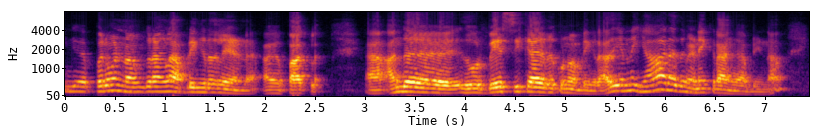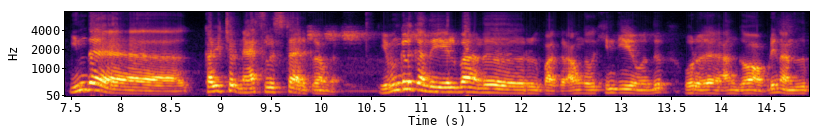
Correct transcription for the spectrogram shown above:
இங்கே பெருமன் நம்புகிறாங்களா அப்படிங்கிறதுல என்ன? பார்க்கல. அந்த இது ஒரு பேசிக்காக இருக்கணும் அப்படிங்கிற அது என்ன யார் அது நினைக்கிறாங்க அப்படின்னா இந்த கல்ச்சர் நேஷனலிஸ்டாக இருக்கிறவங்க. இவங்களுக்கு அந்த இயல்பாக அந்த ஒரு பார்க்குறாங்க அவங்க ஹிந்தியை வந்து ஒரு அங்கம் அப்படின்னு அந்த இது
